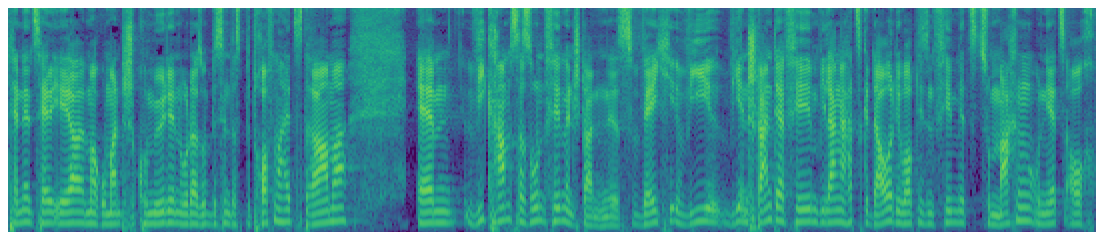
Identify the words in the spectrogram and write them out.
tendenziell eher immer romantische Komödien oder so ein bisschen das Betroffenheitsdrama. Ähm, wie kam es, dass so ein Film entstanden ist? Welch, wie, wie entstand der Film? Wie lange hat es gedauert, überhaupt diesen Film jetzt zu machen und jetzt auch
